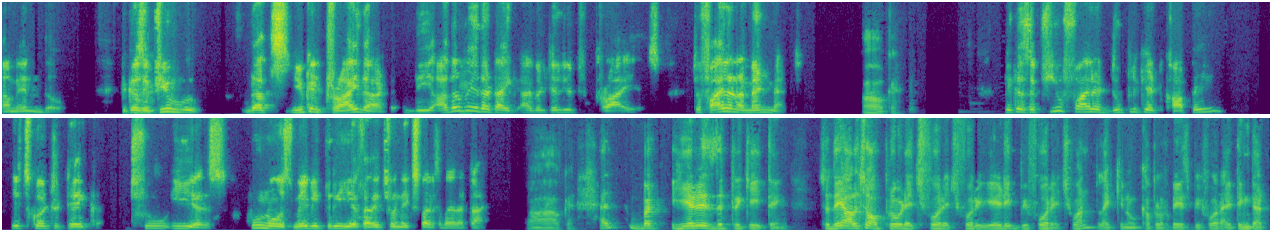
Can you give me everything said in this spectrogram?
come in though, because if you that's you can try that. The other way that I, I will tell you to try is to file an amendment. Oh, okay. Because if you file a duplicate copy, it's going to take two years. Who knows? Maybe three years or H1 expires by that time. Ah, okay. And but here is the tricky thing. So they also approved H4, H4 EAD before H1, like you know, a couple of days before. I think that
